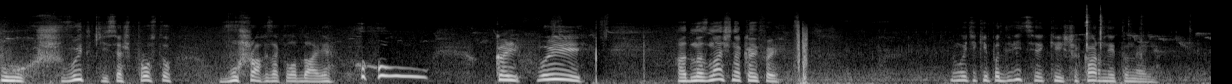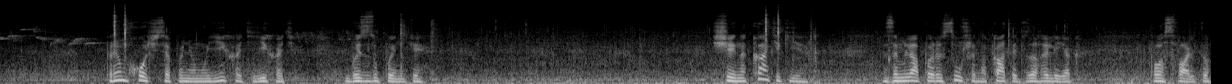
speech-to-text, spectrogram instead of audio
Фух, швидкість аж просто в ушах закладає. Ху-ху! Кайфи! Однозначно кайфи. Ну ви тільки подивіться, який шикарний тунель. Прям хочеться по ньому їхати, їхати без зупинки. Ще й накатик є. Земля пересушена, катить взагалі як по асфальту.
